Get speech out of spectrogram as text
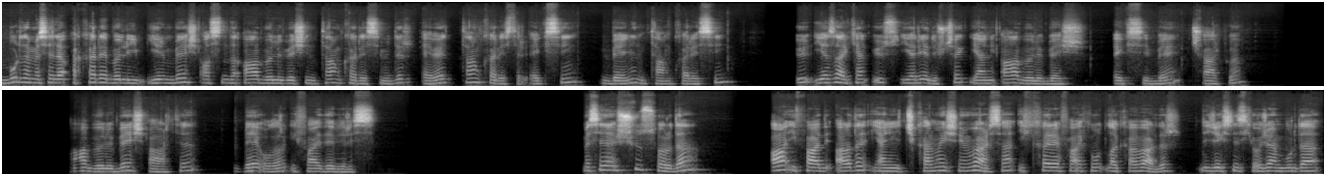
burada mesela a kare bölü 25 aslında a bölü 5'in tam karesi midir? Evet tam karesidir. Eksi b'nin tam karesi. Yazarken üst yarıya düşecek. Yani a bölü 5 eksi b çarpı a bölü 5 artı b olarak ifade edebiliriz. Mesela şu soruda A ifade arada yani çıkarma işlemi varsa iki kare farkı mutlaka vardır. Diyeceksiniz ki hocam burada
